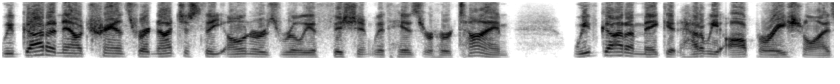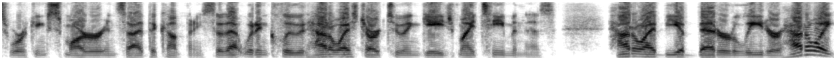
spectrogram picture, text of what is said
we've got to now transfer it not just the owner is really efficient with his or her time we've got to make it how do we operationalize working smarter inside the company? So that would include how do i start to engage my team in this? How do i be a better leader? How do i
